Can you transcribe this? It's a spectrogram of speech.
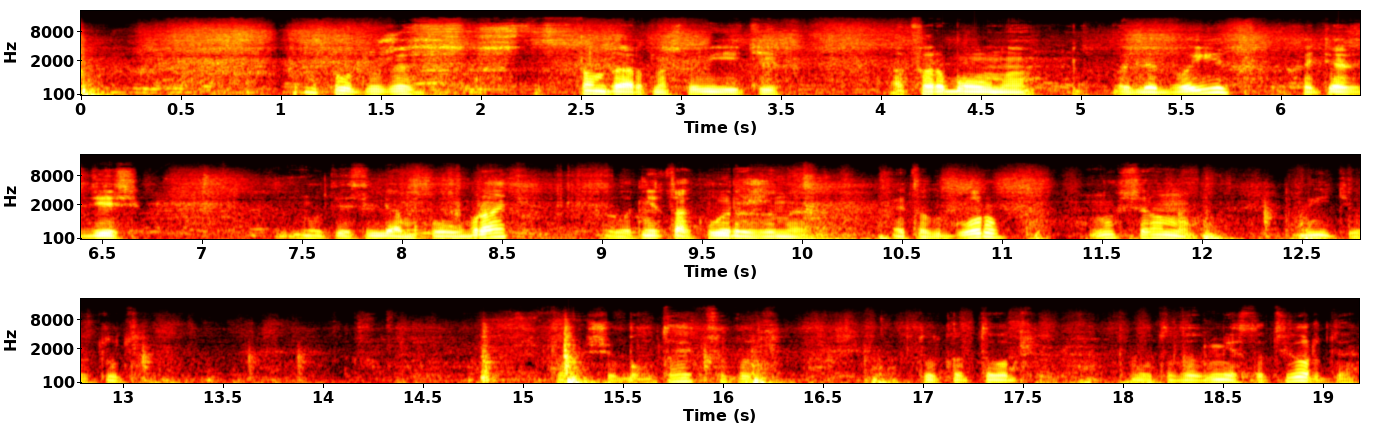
Ну, тут уже стандартно, что видите, оформовано для двоих. Хотя здесь, ну, вот если лямку убрать, вот не так выражено этот горб, но все равно, видите, вот тут там еще болтается тут. Тут как-то вот, вот это место твердое.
